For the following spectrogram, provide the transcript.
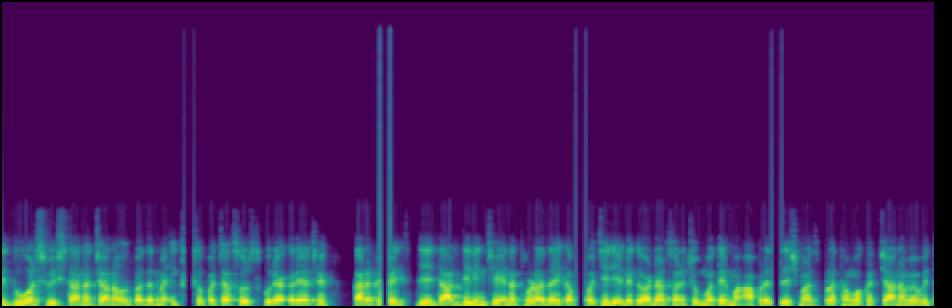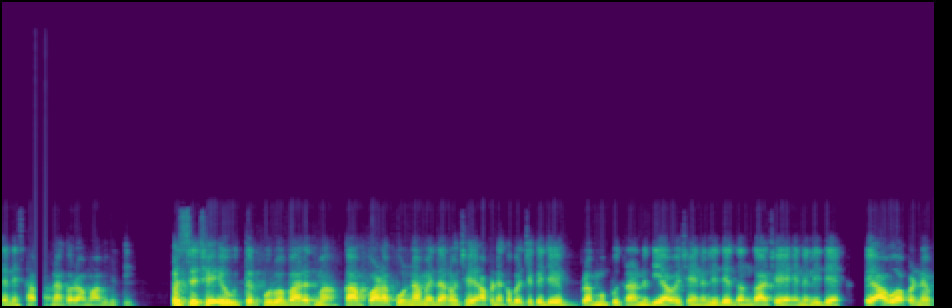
જે ડુઅર્સ વિસ્તારના ચાના ઉત્પાદનમાં એકસો પચાસ વર્ષ પૂરા કર્યા છે, કારણ કે જે દાર્જિલિંગ છે એના થોડા દાયકા પછી જ એટલે કે અઢારસો ને ચુમ્મોતેરમાં આ પ્રદેશમાં પ્રથમ વખત ચાના વાવેતરની સ્થાપના કરવામાં આવી હતી. વર્ષ જે છે એ ઉત્તર પૂર્વ ભારતમાં કાંપવાળા પૂરના મેદાનો છે. આપણને ખબર છે કે જે બ્રહ્મપુત્રા નદી આવે છે, એને લીધે ગંગા છે, એને લીધે તે આવું આપણને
